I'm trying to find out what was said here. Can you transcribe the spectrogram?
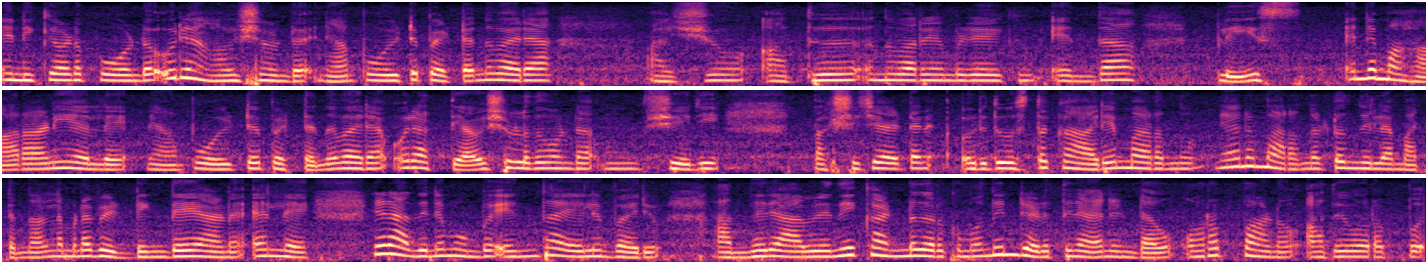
എനിക്കവിടെ പോകേണ്ട ഒരു ആവശ്യമുണ്ട്. ഞാൻ പോയിട്ട് പെട്ടെന്ന് വരാം. അയ്യോ അത് എന്ന് പറയുമ്പോഴേക്കും എന്താ പ്ലീസ് എന്റെ മഹാറാണിയല്ലേ ഞാൻ പോയിട്ട് പെട്ടെന്ന് വരാം. ഒരു അത്യാവശ്യമുള്ളത് കൊണ്ടാണ് ശരി. പക്ഷേ ചേട്ടൻ ഒരു ദിവസത്തെ കാര്യം മറന്നു. ഞാൻ മറന്നിട്ടൊന്നുമില്ല. മറ്റന്നാൾ നമ്മുടെ വെഡ്ഡിങ് ഡേ ആണ് അല്ലേ? ഞാൻ അതിന് മുമ്പ് എന്തായാലും വരും. അന്ന് രാവിലെ നീ കണ്ണു തുറക്കുമ്പോൾ നിന്റെ അടുത്ത് ഞാൻ ഉണ്ടാവും. ഉറപ്പാണോ? അതെ ഉറപ്പ്.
